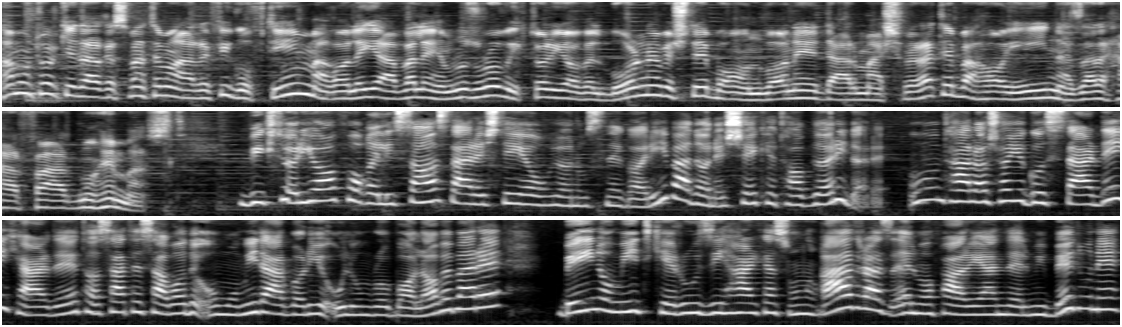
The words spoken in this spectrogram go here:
همونطور که در قسمت معرفی گفتیم مقاله اول امروز رو ویکتوریا ولبور نوشته با عنوان در مشورت بهایی نظر هر فرد مهم است. ویکتوریا فوق لیسانس در رشته اقیانوس نگاری و دانش کتابداری داره. اون تلاش های گسترده کرده تا سطح سواد عمومی درباره علوم رو بالا ببره به این امید که روزی هر کس اونقدر از علم و فرایند علمی بدونه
